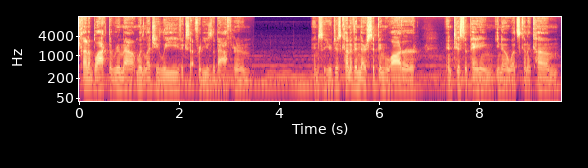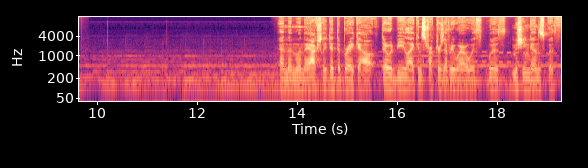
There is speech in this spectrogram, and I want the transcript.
kind of black the room out and wouldn't let you leave except for to use the bathroom. And so you're just kind of in there sipping water, anticipating, you know, what's going to come. And then when they actually did the breakout, there would be like instructors everywhere with with machine guns with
